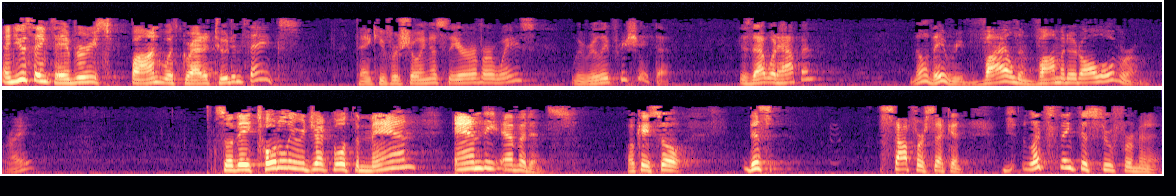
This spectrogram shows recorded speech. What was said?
And you think they respond with gratitude and thanks. Thank you for showing us the error of our ways. We really appreciate that. Is that what happened? No, they reviled and vomited all over him, right? So they totally reject both the man and the evidence. Okay, so this, stop for a second. Let's think this through for a minute.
